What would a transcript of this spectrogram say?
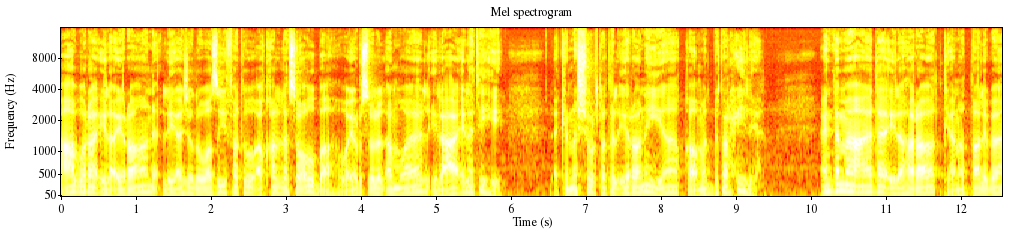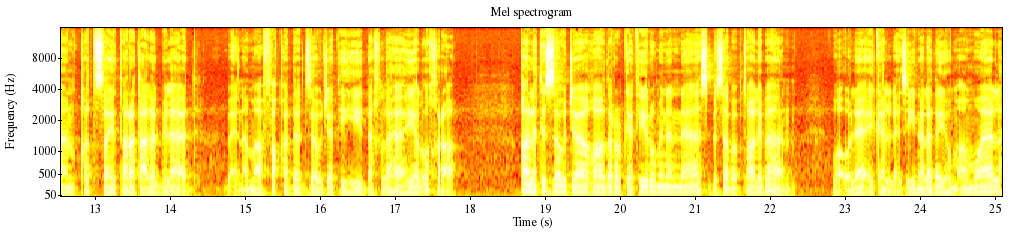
عبر إلى إيران ليجد وظيفة أقل صعوبة ويرسل الأموال إلى عائلته. لكن الشرطة الإيرانية قامت بترحيله. عندما عاد إلى هرات كان الطالبان قد سيطرت على البلاد بينما فقدت زوجته دخلها هي الأخرى. قالت الزوجة غادر الكثير من الناس بسبب طالبان وأولئك الذين لديهم أموال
